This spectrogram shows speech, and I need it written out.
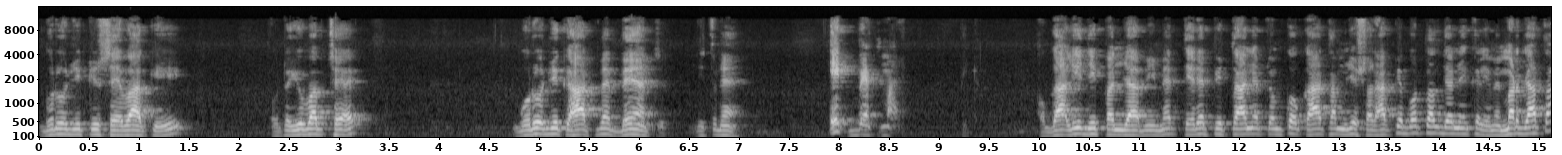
गुरु जी की सेवा की, वो तो युवक थे। गुरु जी के हाथ में बेंत इतने एक बेत मारे। और गाली दी पंजाबी में, तेरे पिता ने तुमको कहा था मुझे शराब की बोतल देने के लिए, मैं मर जाता।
